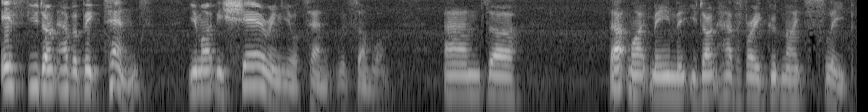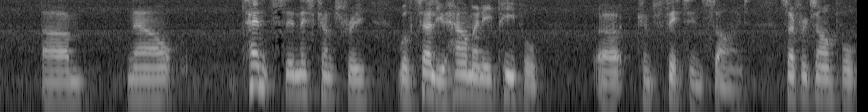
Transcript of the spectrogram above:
if you don't have a big tent, you might be sharing your tent with someone, and uh, that might mean that you don't have a very good night's sleep. Um, now, tents in this country will tell you how many people uh, can fit inside. So, for example,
